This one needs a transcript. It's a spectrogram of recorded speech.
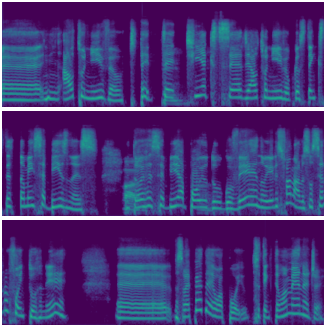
é, em alto nível. Te, te, tinha que ser de alto nível, porque você tem que ter, também ser business. Claro. Então eu recebi apoio ah. do governo e eles falaram: se você não for em turnê, é, você vai perder o apoio. Você tem que ter uma manager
